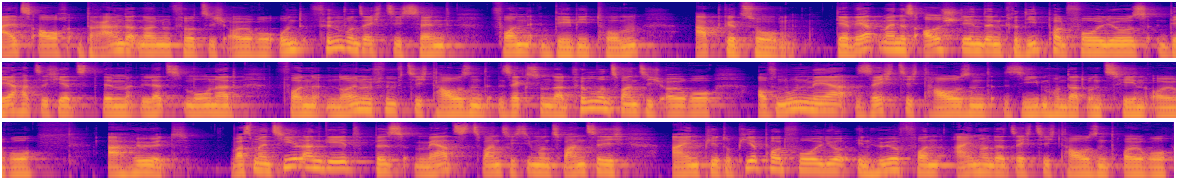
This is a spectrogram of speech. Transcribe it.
als auch 349 Euro und 65 Cent von Debitum abgezogen. Der Wert meines ausstehenden Kreditportfolios, der hat sich jetzt im letzten Monat von 59.625 Euro auf nunmehr 60.710 Euro erhöht. Was mein Ziel angeht, bis März 2027 ein Peer-to-Peer-Portfolio in Höhe von 160.000 Euro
